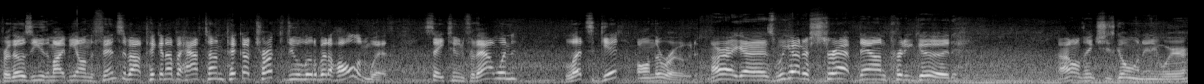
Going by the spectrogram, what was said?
for those of you that might be on the fence about picking up a half ton pickup truck to do a little bit of hauling with. Stay tuned for that one. Let's get on the road. All right, guys, we got her strapped down pretty good. I don't think she's going anywhere.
